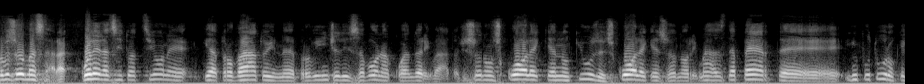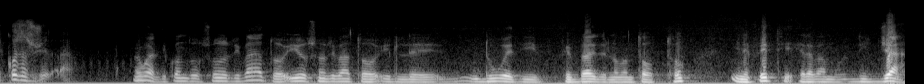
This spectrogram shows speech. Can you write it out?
Professor Massara, qual è la situazione che ha trovato in provincia di Savona quando è arrivato? Ci sono scuole che hanno chiuso, scuole che sono rimaste aperte, in futuro che cosa succederà? Ma guardi, quando sono arrivato, io sono arrivato il 2 di febbraio del 98, in effetti eravamo di già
